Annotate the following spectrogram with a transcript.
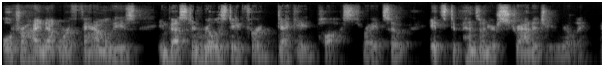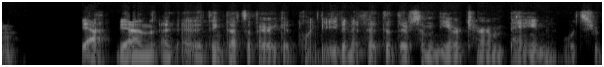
ultra high net worth families invest in real estate for a decade plus, right? So it depends on your strategy, really. Yeah. Yeah, yeah, and I, I, think that's a very good point. Even if it, that there's some near-term pain, what's your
